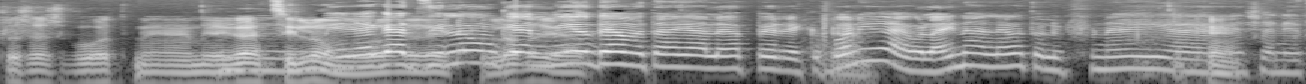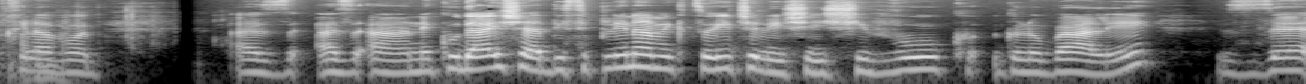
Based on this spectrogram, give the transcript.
שלושה שבועות מרגע הצילום. מרגע לא הצילום, כן, מי יודע מתי יעלה הפרק. בוא כן. נראה, אולי נעלה אותו לפני אה, כן. שאני אתחיל לעבוד. אז, אז הנקודה היא שהדיסציפלינה המקצועית שלי שהיא שיווק גלובלי, זה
